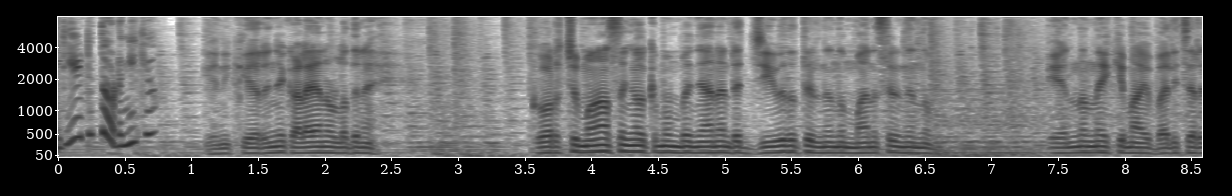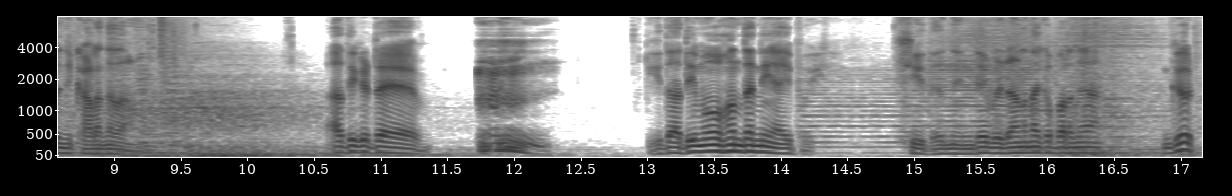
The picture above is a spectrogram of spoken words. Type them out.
ധൈര്യമായിട്ട് തുടങ്ങിക്കോ. എനിക്ക് എറിഞ്ഞു കളയാനുള്ളതിനെ കുറച്ച് മാസങ്ങൾക്ക് മുമ്പ് ഞാൻ എന്റെ ജീവിതത്തിൽ നിന്നും മനസ്സിൽ നിന്നും എന്നേക്കുമായി വലിച്ചെറിഞ്ഞ് കളഞ്ഞതാണ്. അതികട്ടെ ഇത് അതിമോഹം തന്നെയായിപ്പോയി. ഇത് നിന്റെ വീടാണെന്നൊക്കെ പറഞ്ഞ ഗുഡ്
